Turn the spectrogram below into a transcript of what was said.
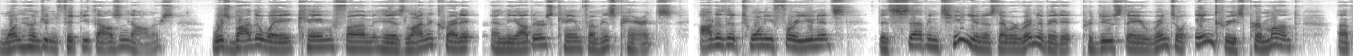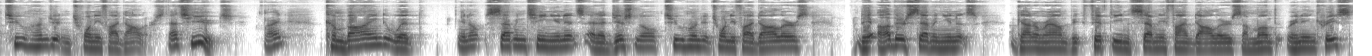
$150,000 which by the way came from his line of credit and the others came from his parents. Out of the 24 units, the 17 units that were renovated produced a rental increase per month of $225. That's huge, right? Combined with, you know, 17 units at additional $225, the other seven units got around 50 and $75 a month rent increase.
